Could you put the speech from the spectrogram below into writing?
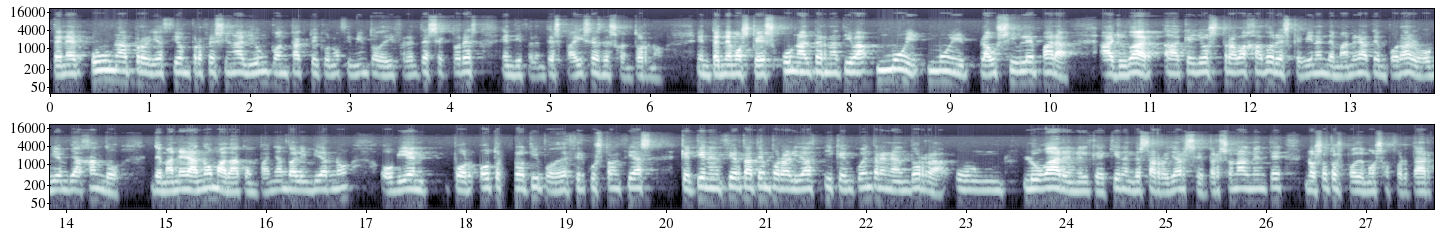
tener una proyección profesional y un contacto y conocimiento de diferentes sectores en diferentes países de su entorno. Entendemos que es una alternativa muy, muy plausible para ayudar a aquellos trabajadores que vienen de manera temporal o bien viajando de manera nómada acompañando al invierno o bien por otro tipo de circunstancias que tienen cierta temporalidad y que encuentran en Andorra un lugar en el que quieren desarrollarse personalmente, nosotros podemos aportar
